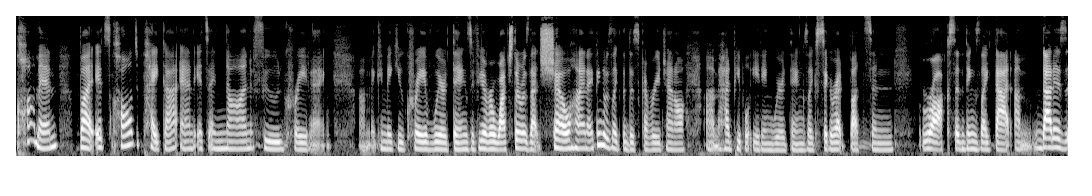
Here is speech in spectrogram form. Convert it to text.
common, but it's called pica and it's a non food craving. Um, it can make you crave weird things. If you ever watched, there was that show on, I think it was like the Discovery Channel, um, had people eating weird things like cigarette butts and rocks and things like that. Um, that is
